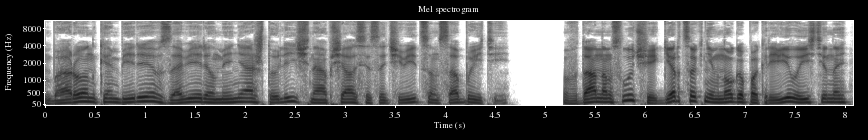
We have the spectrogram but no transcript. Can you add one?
Барон Камберев заверил меня, что лично общался с очевидцем событий. В данном случае герцог немного покривил истиной,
